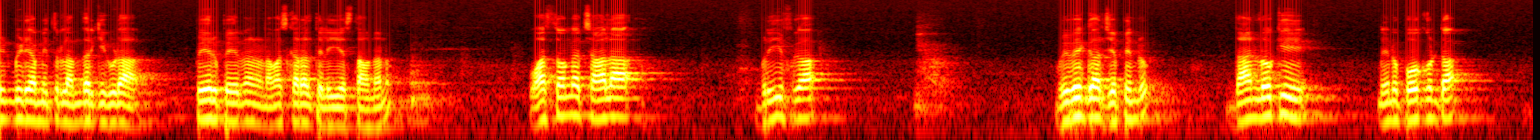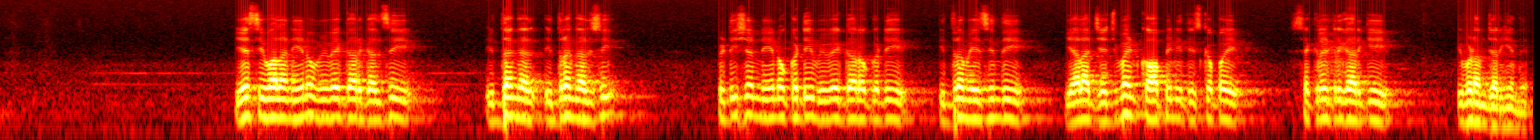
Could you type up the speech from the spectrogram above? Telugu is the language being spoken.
ప్రింట్ మీడియా మిత్రులందరికీ కూడా పేరు పేరున నమస్కారాలు తెలియజేస్తా ఉన్నాను. వాస్తవంగా చాలా బ్రీఫ్గా వివేక్ గారు చెప్పిండ్రు దానిలోకి నేను పోకుండా ఎస్ ఇవాళ నేను వివేక్ గారు కలిసి ఇద్దరం ఇద్దరం కలిసి పిటిషన్ నేను ఒకటి వివేక్ గారు ఒకటి ఇద్దరం వేసింది. ఇలా జడ్జ్మెంట్ కాపీని తీసుకుపోయి సెక్రటరీ గారికి ఇవ్వడం జరిగింది.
